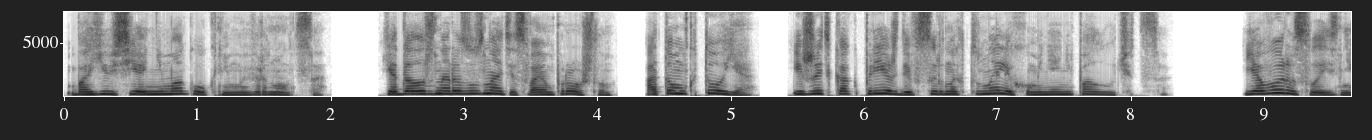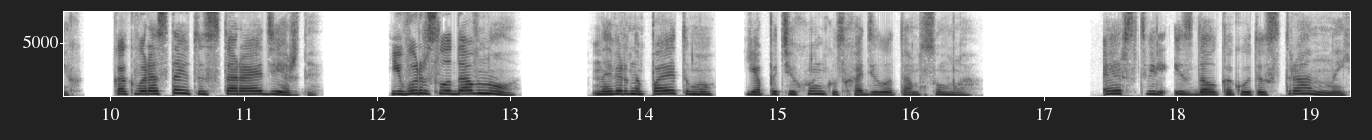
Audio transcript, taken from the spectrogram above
«Боюсь, я не могу к нему вернуться. Я должна разузнать о своем прошлом, о том, кто я, и жить как прежде в сырных туннелях у меня не получится. Я выросла из них, как вырастают из старой одежды. И выросла давно. Наверное, поэтому я потихоньку сходила там с ума. Эрствиль издал какой-то странный,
